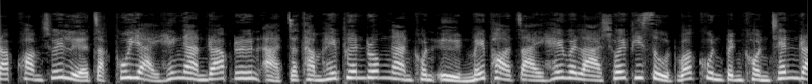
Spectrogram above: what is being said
รับความช่วยเหลือจากผู้ใหญ่ให้งานราบรื่นอาจจะทำให้เพื่อนร่วมงานคนอื่นไม่พอใจให้เวลาช่วยพิสูจน์ว่าคุณเป็นคนเช่นไร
